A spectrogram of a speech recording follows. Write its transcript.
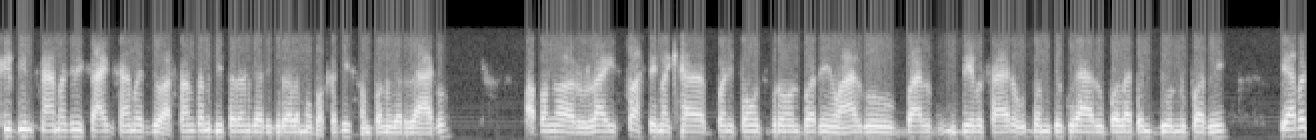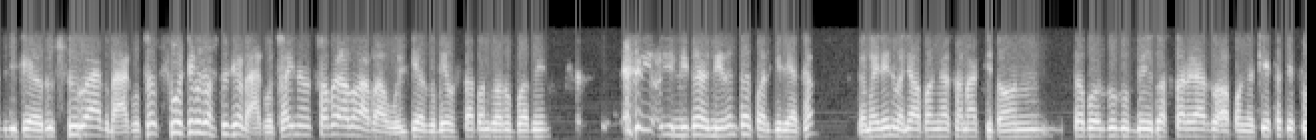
कृत्रिम सामग्री सहायक सामग्रीको हस्तान्तरण वितरण गर्ने कुरालाई म भर्खरै सम्पन्न गरेर आएको। अपाङ्गहरूलाई स्वास्थ्यमा ख्या पनि पहुँच पुऱ्याउनु पर्ने उहाँहरूको बाल व्यवसाय र उद्यमीको कुराहरूलाई पनि जोड्नु पर्ने यावत विषयहरू सुरुवात भएको छ। सोचेको जस्तो चाहिँ भएको छैन। सबै अब अब होल्टीहरूको व्यवस्थापन गर्नुपर्ने। निरन्तर प्रक्रिया छ। र मैले नि भने अपाङ्ग समाज चितवन तपाईँहरूको दस प्रकारको अपाङ्ग के छ त्यसको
